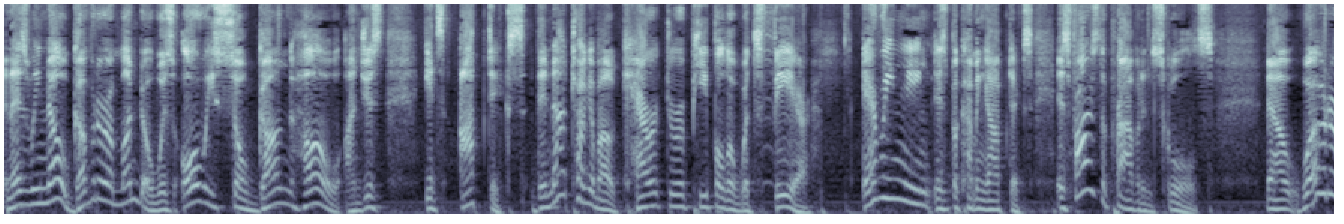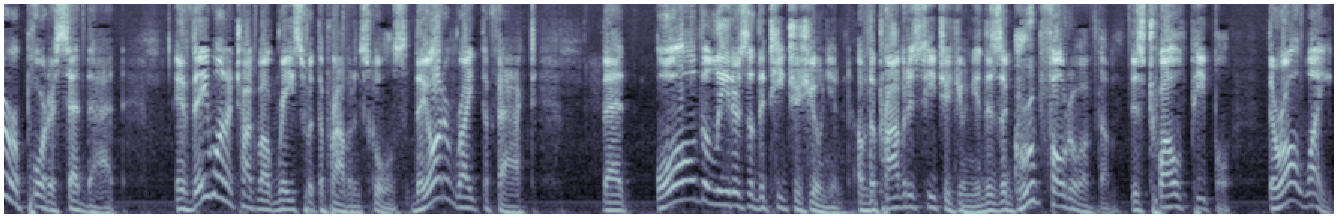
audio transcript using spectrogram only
And as we know, Governor Raimondo was always so gung ho on just its optics. They're not talking about character of people or what's fair everything is becoming optics. As far as the Providence schools, now, whoever reporter said that, if they want to talk about race with the Providence schools, they ought to write the fact that all the leaders of the teachers union, of the Providence Teachers Union, there's a group photo of them. There's 12 people. They're all white.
